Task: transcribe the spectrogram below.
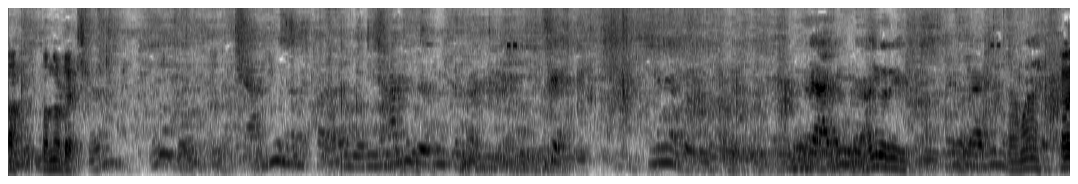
ആ തന്നോട്ടെ. ആ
